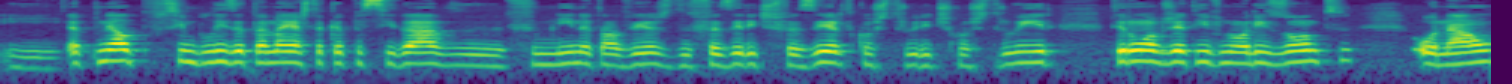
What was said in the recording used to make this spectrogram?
e a Penélope simboliza também esta capacidade feminina, talvez, de fazer e desfazer, de construir e desconstruir, ter um objetivo no horizonte ou não.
